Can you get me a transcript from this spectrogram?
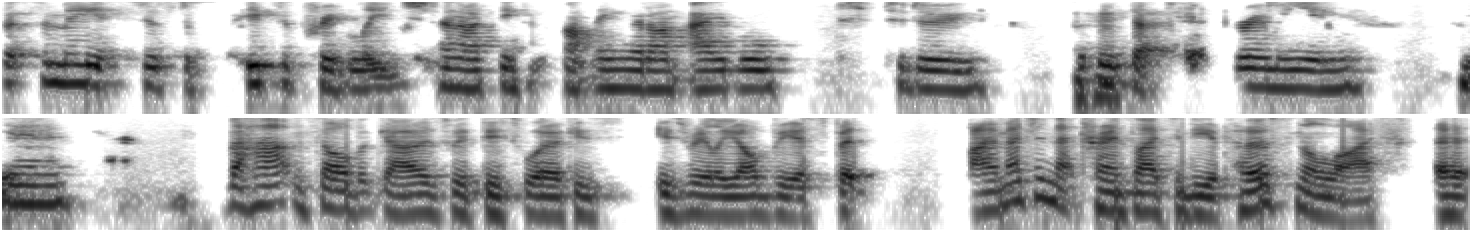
But for me, it's just a, it's a privilege, and I think it's something that I'm able to do. So mm-hmm. I think that's what drew me in. Yeah. The heart and soul that goes with this work is is really obvious, but I imagine that translates into your personal life. Uh,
